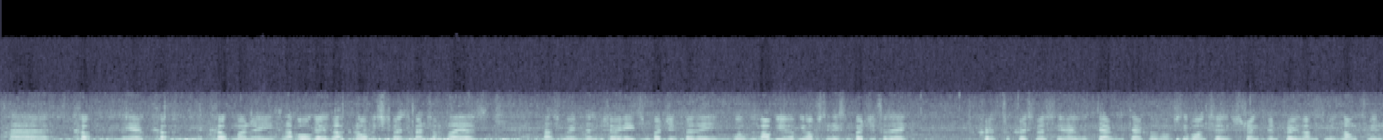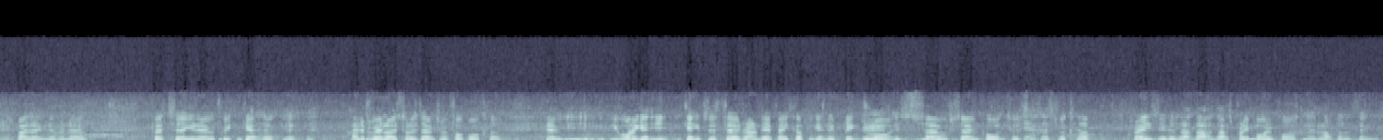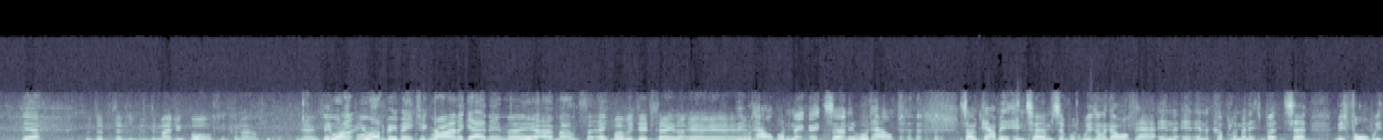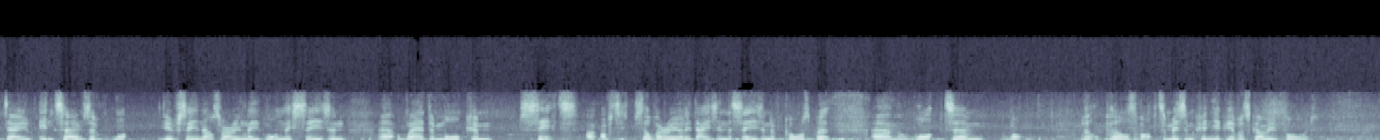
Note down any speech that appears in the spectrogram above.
uh, cup, you know, cup, cup money, that all goes, that can all be spent, spent on players. That's what we, so we need some budget for the. we- we obviously need some budget for the for Christmas. You know, Derek, Derek will obviously want to strengthen and improve. That was long-term injuries by then, you never know. But uh, you know, if we can get, uh, I never realised I was director of a football club. You know, you, you want to get you, getting to the third round of the FA Cup and getting a big draw Mm. is so so important to a Yeah. success of a club. Crazy that, that, that that's probably more important than a lot of other things. Yeah. The, the, the, the magic balls that come out. You know? You want, you want to be meeting Ryan again in the uh, Man City. Well, we did say that, yeah, yeah, yeah. It would help, wouldn't it? It certainly would help. so, Gabby, in terms of, we're going to go off air in, in, in a couple of minutes, but uh, before we do, in terms of what you've seen elsewhere in League One this season, uh, where do Morecambe sit? Obviously, still very early days in the season, of course, but uh, what um, what little pearls of optimism can you give us going forward?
